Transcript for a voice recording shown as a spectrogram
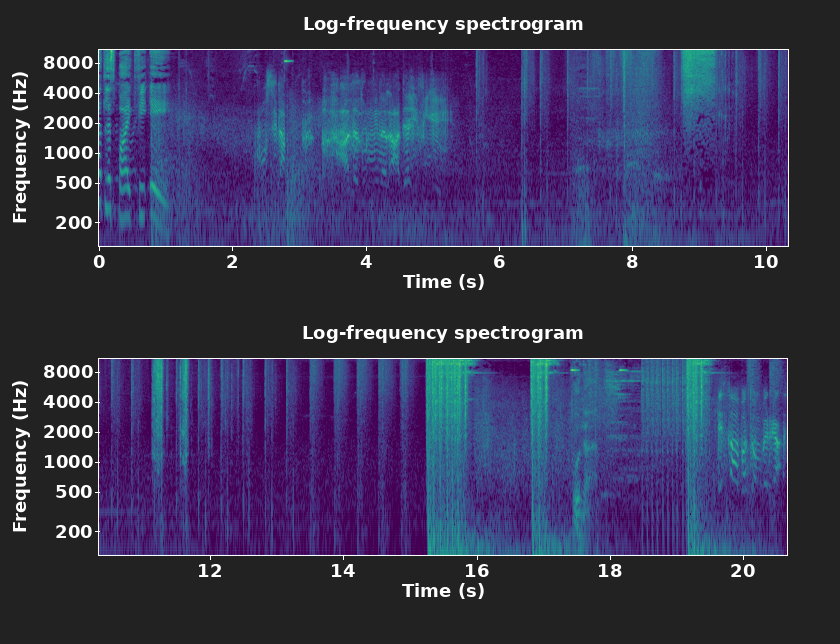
سقطت ال spike في A. رصد عدد من الأعداء في A هنا. إصابة بالرأس.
